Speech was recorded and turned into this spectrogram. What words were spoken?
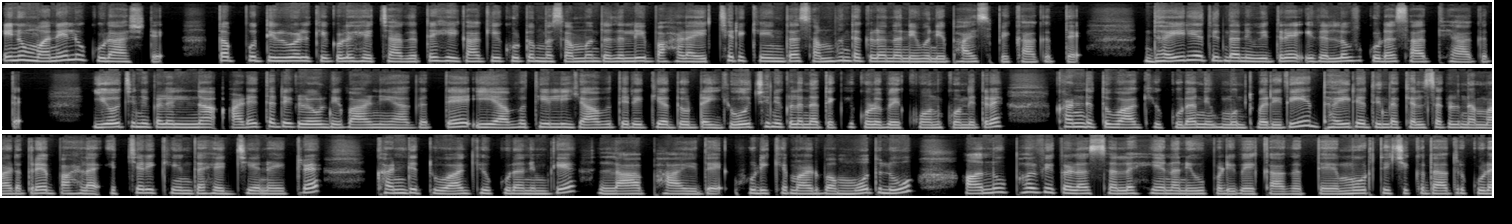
ಇನ್ನು ಮನೆಯಲ್ಲೂ ಕೂಡ ಅಷ್ಟೇ. ತಪ್ಪು ತಿಳುವಳಿಕೆಗಳು ಹೆಚ್ಚಾಗುತ್ತೆ, ಹೀಗಾಗಿ ಕುಟುಂಬ ಸಂಬಂಧದಲ್ಲಿ ಬಹಳ ಎಚ್ಚರಿಕೆಯಿಂದ ಸಂಬಂಧಗಳನ್ನ ನೀವು ನಿಭಾಯಿಸಬೇಕಾಗುತ್ತೆ. ಧೈರ್ಯದಿಂದ ನೀವಿದ್ರೆ ಇದೆಲ್ಲವೂ ಕೂಡ ಸಾಧ್ಯ ಆಗುತ್ತೆ. ಯೋಜನೆಗಳಲ್ಲಿನ ಅಡೆತಡೆಗಳು ನಿವಾರಣೆಯಾಗುತ್ತೆ. ಈ ಅವಧಿಯಲ್ಲಿ ಯಾವುದೇ ರೀತಿಯ ದೊಡ್ಡ ಯೋಜನೆಗಳನ್ನ ತೆಗೆದುಕೊಳ್ಬೇಕು ಅನ್ಕೊಂಡಿದ್ರೆ ಖಂಡಿತವಾಗಿಯೂ ಕೂಡ ನೀವು ಮುಂದುವರಿರಿ. ಧೈರ್ಯದಿಂದ ಕೆಲಸಗಳನ್ನ ಮಾಡಿದ್ರೆ ಬಹಳ ಎಚ್ಚರಿಕೆಯಿಂದ ಹೆಜ್ಜೆಯನ್ನ ಇಟ್ಟರೆ ಖಂಡಿತವಾಗಿಯೂ ಕೂಡ ನಿಮ್ಗೆ ಲಾಭ ಇದೆ. ಹೂಡಿಕೆ ಮಾಡುವ ಮೊದಲು ಅನುಭವಿಗಳ ಸಲಹೆಯನ್ನ ನೀವು ಪಡಿಬೇಕಾಗತ್ತೆ. ಮೂರ್ತಿ ಚಿಕ್ಕದಾದ್ರೂ ಕೂಡ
